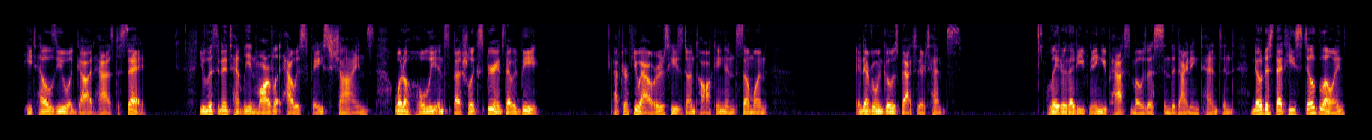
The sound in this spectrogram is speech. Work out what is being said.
he tells you what God has to say. You listen intently and marvel at how his face shines. What a holy and special experience that would be. After a few hours, he's done talking, and someone and everyone goes back to their tents. Later that evening, you pass Moses in the dining tent and notice that he's still glowing,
